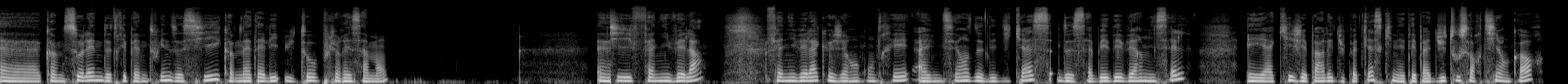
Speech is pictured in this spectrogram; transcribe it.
euh, comme Solène de Trip and Twins aussi, comme Nathalie Hutto plus récemment. Fanny Vella, Fanny Vella que j'ai rencontrée à une séance de dédicace de sa BD Vermicelle et à qui j'ai parlé du podcast qui n'était pas du tout sorti encore.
